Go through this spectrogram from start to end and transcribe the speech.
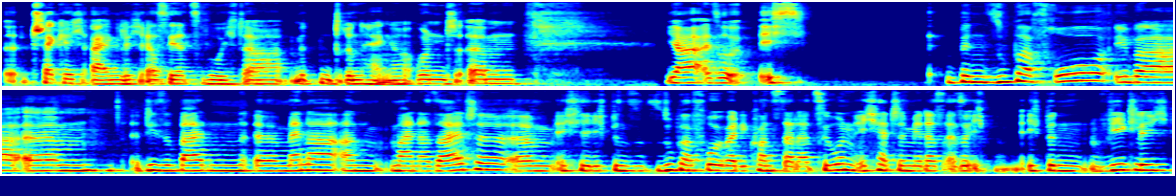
äh, checke ich eigentlich erst jetzt, wo ich da mittendrin hänge. Und ähm, ja, also ich bin super froh über ähm, diese beiden äh, Männer an meiner Seite. Ähm, ich, ich bin super froh über die Konstellation. Ich hätte mir das, also ich, ich bin wirklich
